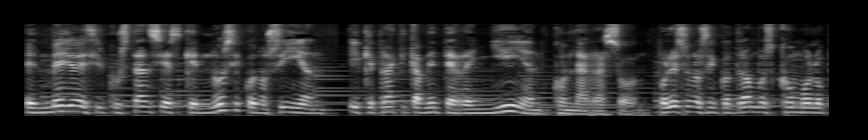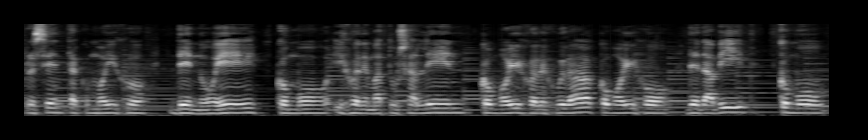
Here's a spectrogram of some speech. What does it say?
en medio de circunstancias que no se conocían y que prácticamente reñían con la razón. Por eso nos encontramos como lo presenta como hijo de Noé, como hijo de Matusalén, como hijo de Judá, como hijo de David, como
